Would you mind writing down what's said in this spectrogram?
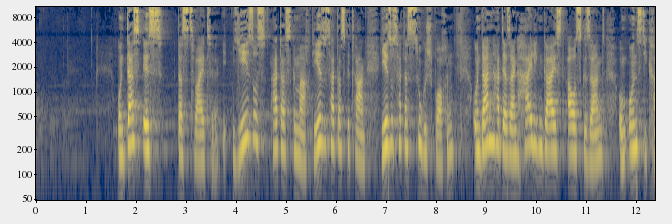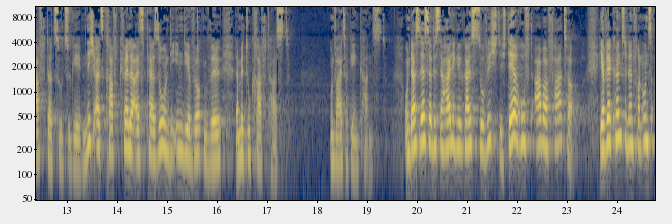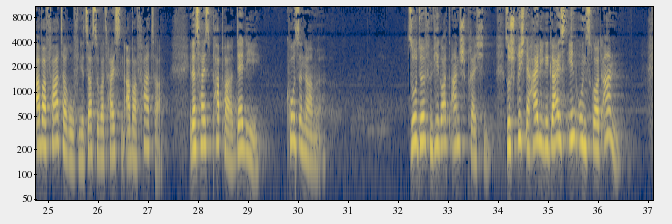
Und das ist das Zweite. Jesus hat das gemacht. Jesus hat das getan. Jesus hat das zugesprochen. Und dann hat er seinen Heiligen Geist ausgesandt, um uns die Kraft dazu zu geben. Nicht als Kraftquelle, als Person, die in dir wirken will, damit du Kraft hast und weitergehen kannst. Und das, deshalb ist der Heilige Geist so wichtig. Der ruft aber Vater. Ja, wer könnte denn von uns aber Vater rufen? Jetzt sagst du, was heißt denn aber Vater? Ja, das heißt Papa, Daddy, Kosename. So dürfen wir Gott ansprechen. So spricht der Heilige Geist in uns Gott an.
